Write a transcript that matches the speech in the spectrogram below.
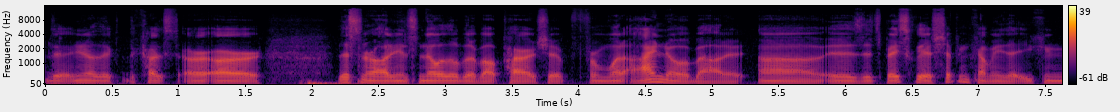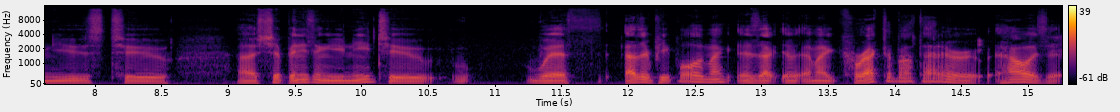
the you know the, the our, our listener audience know a little bit about Pirate Ship. From what I know about it, uh, is it's basically a shipping company that you can use to uh, ship anything you need to with other people. Am I is that am I correct about that, or how is it?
